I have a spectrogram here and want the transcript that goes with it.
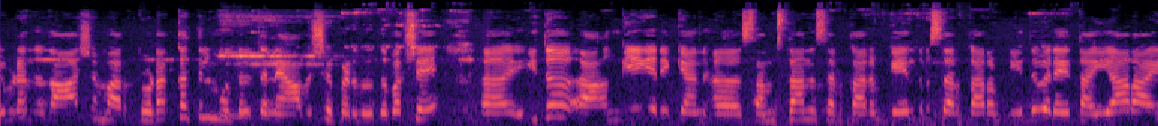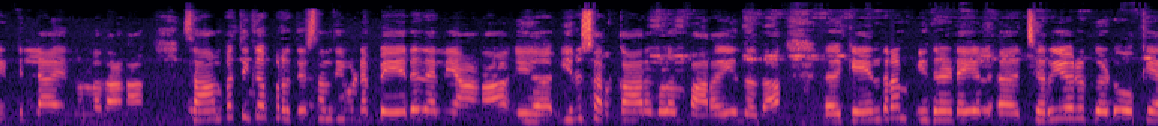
ഇവിടെ നിന്ന് ആശമാർ തുടക്കത്തിൽ മുതൽ തന്നെ ആവശ്യപ്പെടുന്നത്. പക്ഷേ ഇത് അംഗീകരിക്കാൻ സംസ്ഥാന സർക്കാരും കേന്ദ്ര സർക്കാരും ഇതുവരെ തയ്യാറായിട്ടില്ല എന്നുള്ളതാണ്. സാമ്പത്തിക പ്രതിസന്ധിയുടെ പേര് തന്നെയാണ് ഇരു സർക്കാരുകളും പറയുന്നത്. കേന്ദ്രം ഇതിനിടയിൽ ചെറിയൊരു ഗഡുവൊക്കെ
